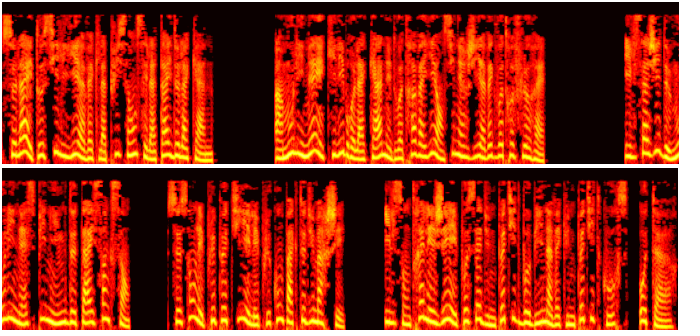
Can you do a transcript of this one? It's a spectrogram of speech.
Cela est aussi lié avec la puissance et la taille de la canne. Un moulinet équilibre la canne et doit travailler en synergie avec votre fleuret. Il s'agit de moulinets spinning de taille 500. Ce sont les plus petits et les plus compacts du marché. Ils sont très légers et possèdent une petite bobine avec une petite course, hauteur.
